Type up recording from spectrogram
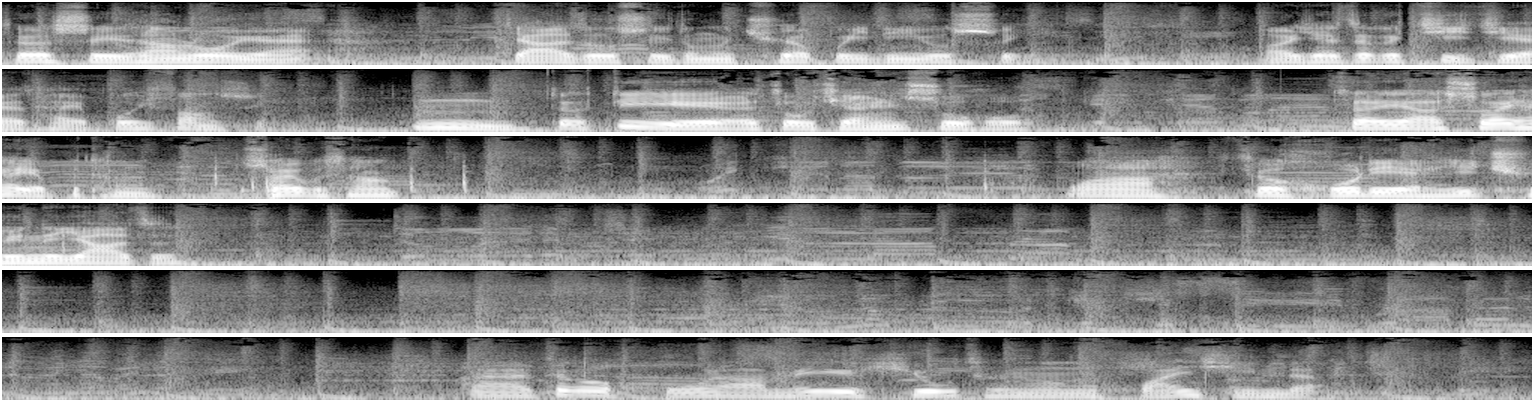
这个水上乐园，加州水这么缺，不一定有水，而且这个季节它也不会放水。嗯，这个地走起来很舒服，这样摔下也不疼，摔不伤。哇，这个湖里一群的鸭子。哎，这个湖呢没有修成环形的，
